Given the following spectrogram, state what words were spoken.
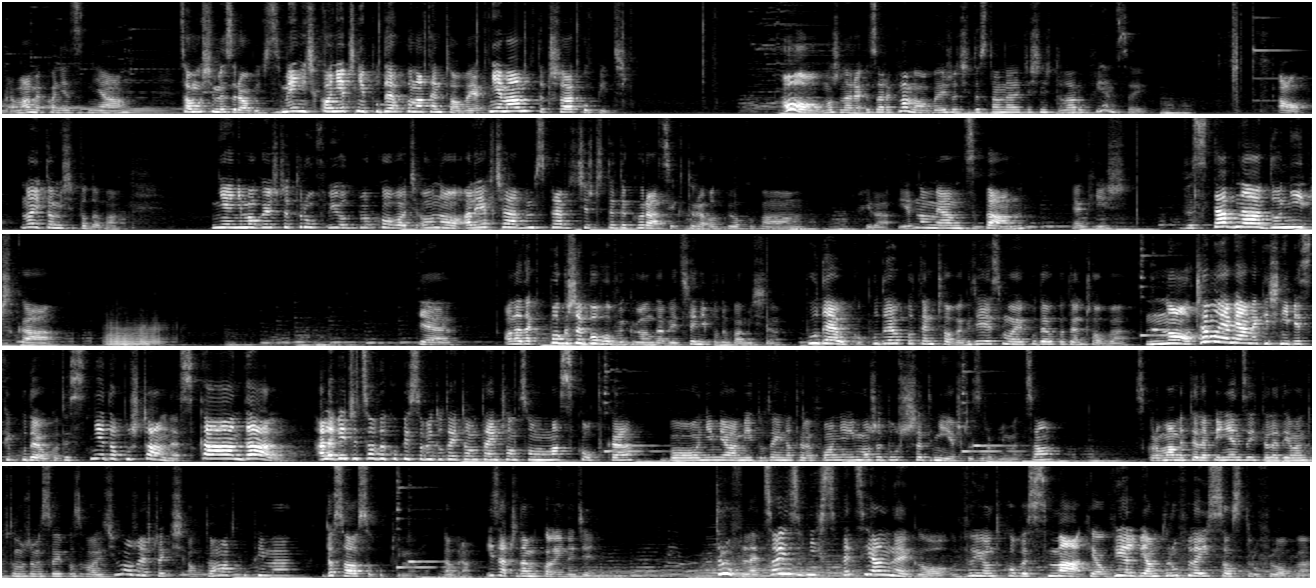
Dobra, mamy koniec dnia. Co musimy zrobić? Zmienić koniecznie pudełko na tęczowe. Jak nie mam, to trzeba kupić. O, można re- za reklamę obejrzeć i dostanę 10 dolarów więcej. O, no i to mi się podoba. Nie, nie mogę jeszcze trufli odblokować. O no, ale ja chciałabym sprawdzić jeszcze te dekoracje, które odblokowałam. Chwila. Jedną miałam dzban jakiś. Wystawna doniczka. Nie. Ona tak pogrzebowo wygląda, wiecie, nie podoba mi się. Pudełko, pudełko tęczowe. Gdzie jest moje pudełko tęczowe? No, czemu ja miałam jakieś niebieskie pudełko? To jest niedopuszczalne. Skandal! Ale wiecie co, wykupię sobie tutaj tą tańczącą maskotkę, bo nie miałam jej tutaj na telefonie i może dłuższe dni jeszcze zrobimy, co? Skoro mamy tyle pieniędzy i tyle diamentów, to możemy sobie pozwolić. I może jeszcze jakiś automat kupimy? Do sosu kupimy. Dobra. I zaczynamy kolejny dzień. Trufle, co jest w nich specjalnego? Wyjątkowy smak. Ja uwielbiam trufle i sos truflowy.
